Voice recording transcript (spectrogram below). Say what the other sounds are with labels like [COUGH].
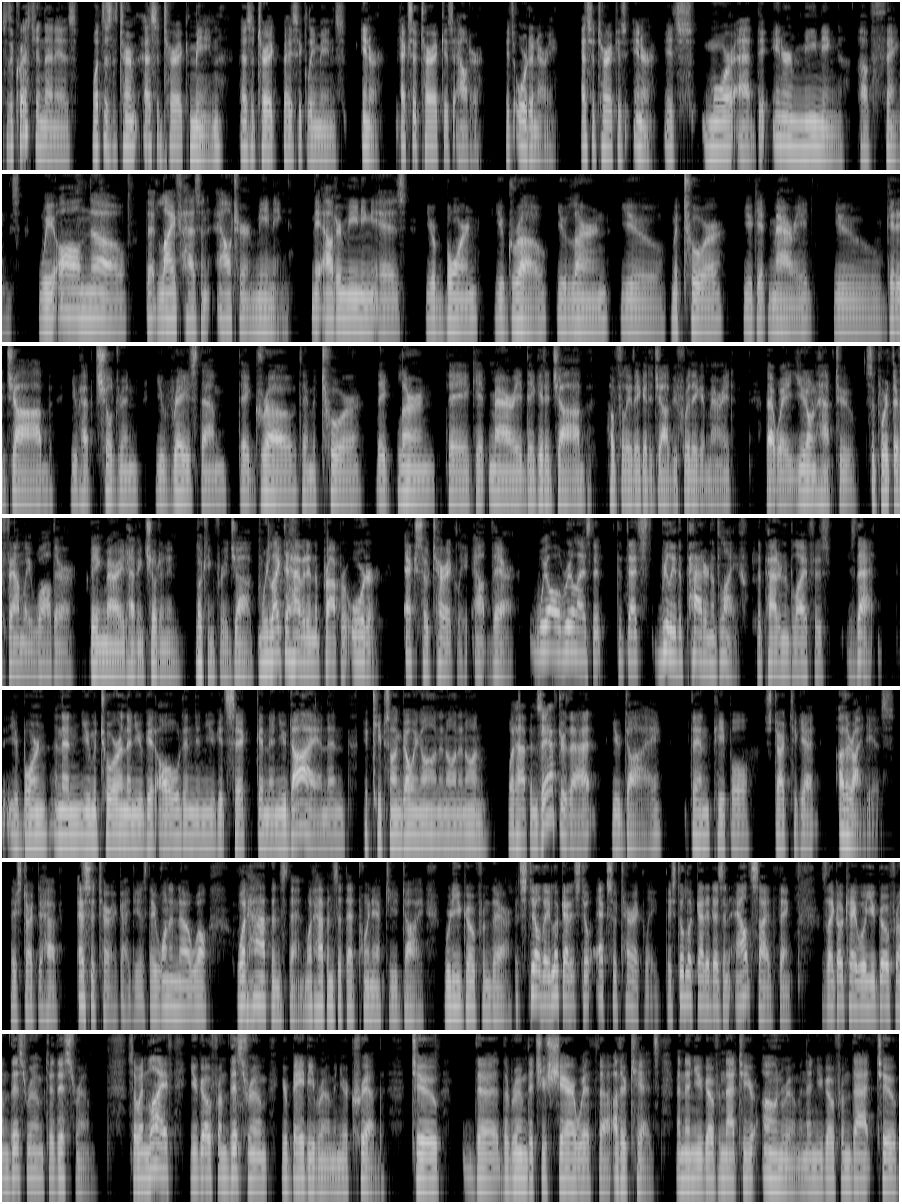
So the question then is, what does the term esoteric mean? Esoteric basically means inner. Exoteric is outer. It's ordinary. Esoteric is inner. It's more at the inner meaning of things. We all know that life has an outer meaning. The outer meaning is you're born, you grow, you learn, you mature, you get married, you get a job, you have children, you raise them, they grow, they mature, they learn, they get married, they get a job. Hopefully they get a job before they get married. That way you don't have to support their family while they're being married, having children, and looking for a job. We like to have it in the proper order, exoterically, out there. We all realize that, that that's really the pattern of life. The pattern of life is, is that you're born and then you mature and then you get old and then you get sick and then you die and then it keeps on going on and on and on. What happens after that, you die, then people start to get other ideas. They start to have esoteric ideas. They want to know, well, what happens then? What happens at that point after you die? Where do you go from there? But still, they look at it still exoterically. They still look at it as an outside thing. It's like, okay, well, you go from this room to this room. So in life, you go from this room, your baby room and your crib, to the the room that you share with uh, other kids, and then you go from that to your own room, and then you go from that to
